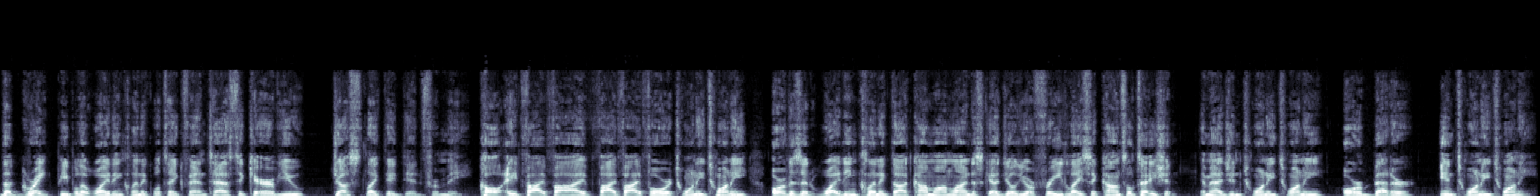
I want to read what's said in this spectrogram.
The great people at Whiting Clinic will take fantastic care of you, just like they did for me. Call 855-554-2020 or visit whitingclinic.com online to schedule your free LASIK consultation. Imagine 2020 or better in 2020.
